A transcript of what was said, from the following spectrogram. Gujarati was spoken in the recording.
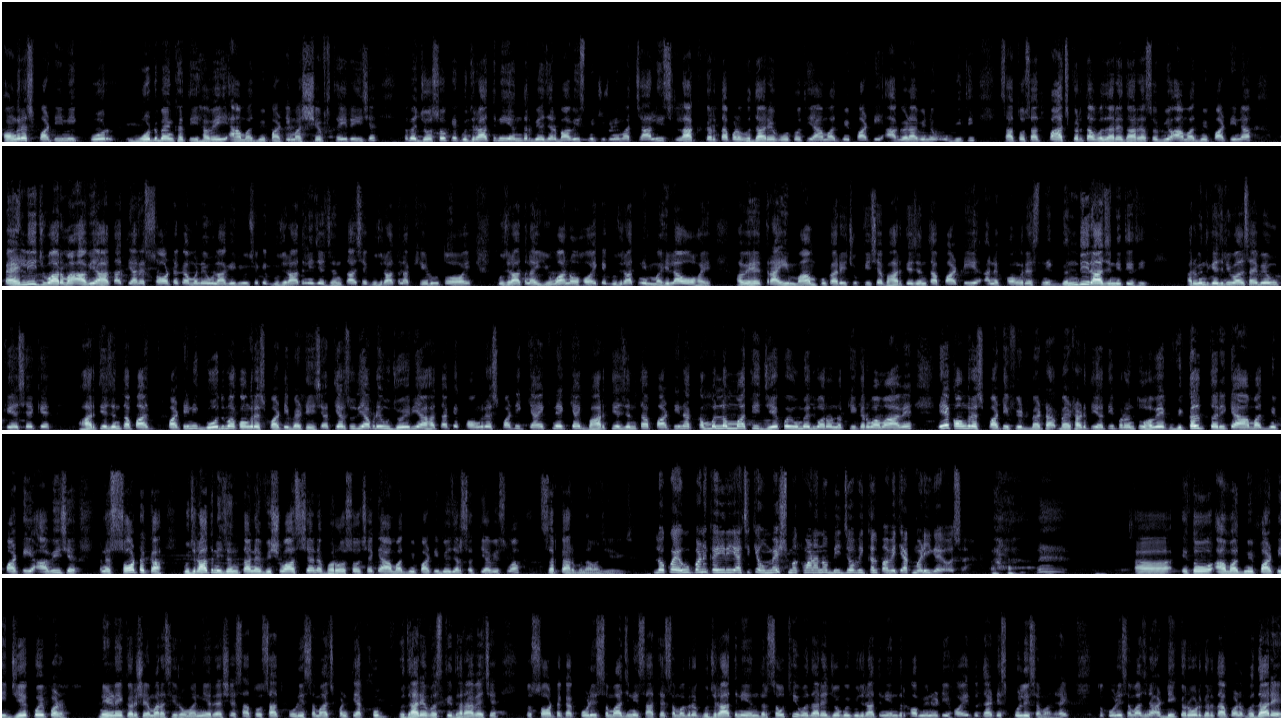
કોંગ્રેસ પાર્ટીની કોર વોટ બેંક હતી, હવે એ આમ આદમી પાર્ટીમાં શિફ્ટ થઈ રહી છે. તમે જોશો કે ગુજરાતની અંદર બે હજાર બાવીસની ચૂંટણીમાં ચાલીસ લાખ કરતાં પણ વધારે વોટોથી આમ આદમી પાર્ટી આગળ આવીને ઊભી હતી. સાથોસાથ પાંચ કરતાં વધારે ધારાસભ્યો આમ આદમી પાર્ટીના પહેલી જ વારમાં આવ્યા હતા. ત્યારે સો ટકા મને એવું લાગી રહ્યું છે કે ગુજરાતની જે જનતા છે, ગુજરાતના ખેડૂતો હોય, ગુજરાતના યુવાનો હોય કે ગુજરાતની મહિલાઓ હોય, હવે એ ત્રાહી મામ પુકારી ચૂકી છે ભારતીય જનતા પાર્ટી અને કોંગ્રેસની ગંદી રાજનીતિથી. અરવિંદ કેજરીવાલ સાહેબ એવું કહે છે કે ભારતીય જનતા પાર્ટીની ગોદમાં કોંગ્રેસ પાર્ટી બેઠી છે. અત્યાર સુધી આપણે એવું જોઈ રહ્યા હતા કે કોંગ્રેસ પાર્ટી ક્યાંક ને ક્યાંક ભારતીય જનતા પાર્ટીના કમલમમાંથી જે કોઈ ઉમેદવારો નક્કી કરવામાં આવે એ કોંગ્રેસ પાર્ટી ફીટ બેઠા બેઠાડતી હતી. પરંતુ હવે એક વિકલ્પ તરીકે આમ આદમી પાર્ટી આવી છે અને સો ગુજરાતની જનતાને વિશ્વાસ છે અને ભરોસો છે કે આમ આદમી પાર્ટી બે હજાર સત્યાવીસમાં સરકાર બનાવવા જઈ રહી છે. લોકો એવું પણ કહી રહ્યા છે કે ઉમેશ મકવાણાનો બીજો વિકલ્પ હવે ક્યાંક મળી ગયો છે. એ તો આમ આદમી પાર્ટી જે કોઈ પણ નિર્ણય કરશે અમારા શિરોમાન્ય રહેશે. સાથોસાથ કોળી સમાજ પણ ત્યાં ખૂબ વધારે વસ્તી ધરાવે છે. તો સો ટકા કોળી સમાજની સાથે સમગ્ર ગુજરાતની અંદર સૌથી વધારે જો કોઈ ગુજરાતની અંદર કોમ્યુનિટી હોય તો દેટ ઇઝ કોળી સમાજ રાઈટ તો કોળી સમાજના અઢી કરોડ કરતાં પણ વધારે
